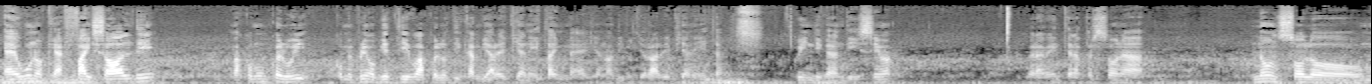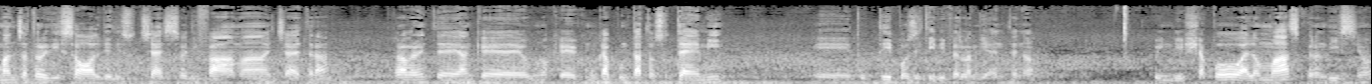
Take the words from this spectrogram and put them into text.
è uno che fa i soldi, ma comunque lui come primo obiettivo ha quello di cambiare il pianeta in meglio, no? di migliorare il pianeta. Quindi grandissimo, veramente una persona non solo un mangiatore di soldi, di successo e di fama, eccetera, però veramente anche uno che comunque ha puntato su temi e tutti positivi per l'ambiente, no? Quindi chapeau Elon Musk, grandissimo.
